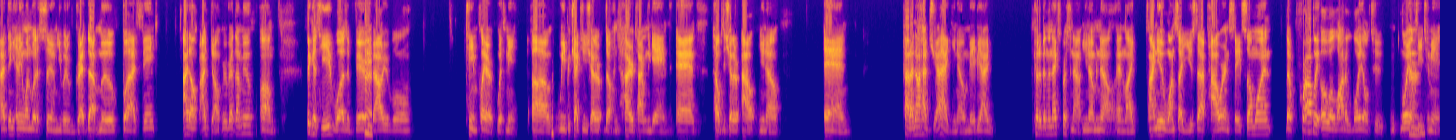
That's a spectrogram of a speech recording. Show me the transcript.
I think anyone would assume you would regret that move, but I think I don't. I don't regret that move. Um, because he was a very mm. valuable team player with me. Uh, we protected each other the entire time in the game and helped each other out. You know, and had I not had Jag, you know, maybe I could have been the next person out. You never know. And like I knew once I used that power and saved someone, they'll probably owe a lot of loyalty loyalty mm. to me.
